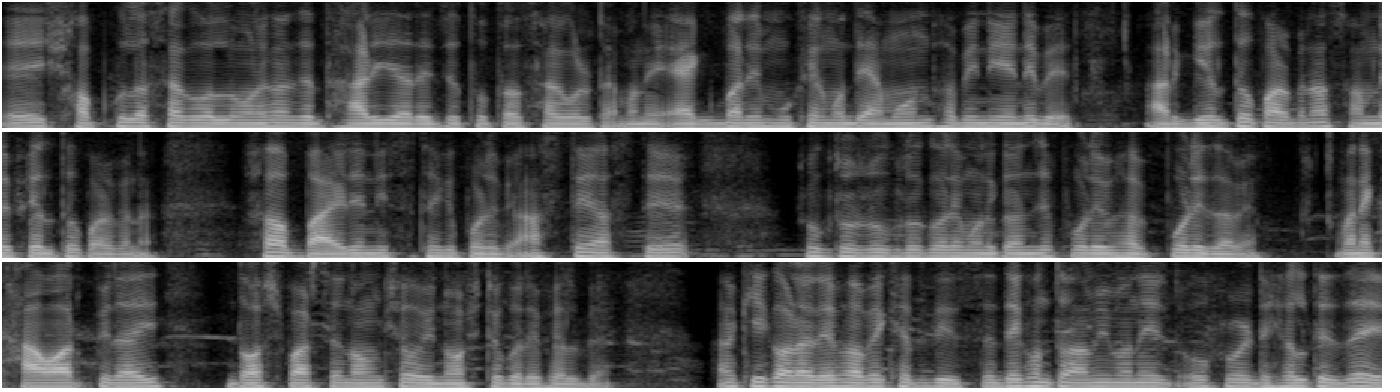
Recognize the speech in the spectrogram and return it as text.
এই সবগুলো ছাগল মনে করেন যে ধাড়ি আর এই যে তোতা ছাগলটা মানে একবারে মুখের মধ্যে এমনভাবে নিয়ে নেবে, আর গেলতেও পারবে না, সামনে ফেলতেও পারবে না। সব বাইরে নিচে থেকে পড়বে। আস্তে আস্তে টুকরো টুকরো করে মনে করেন যে পড়ে পড়ে যাবে। মানে খাওয়ার প্রায় দশ পার্সেন্ট অংশ ওই নষ্ট করে ফেলবে। আর কি করার এভাবে খেতে দিচ্ছে? দেখুন তো আমি মানে উপরে ঢেলতে যেয়ে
